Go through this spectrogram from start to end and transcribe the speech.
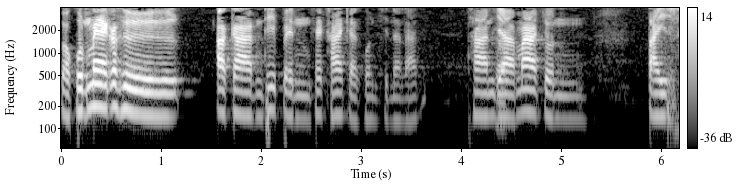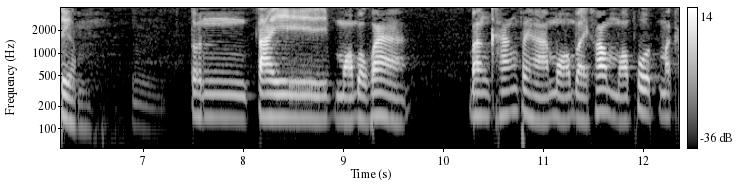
บอกคุณแม่ก็คืออาการที่เป็นคล้ายๆ กับคนจินตรัตน์ทานยามากจนไตเสื่อมอืม จนไตหมอบอกว่า บางครั้งไปหาหมอบ่อยเข้าหมอพูดมาค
